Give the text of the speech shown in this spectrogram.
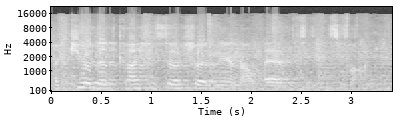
I killed that guy who searched me and now everything is fine.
